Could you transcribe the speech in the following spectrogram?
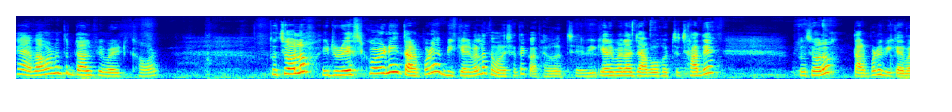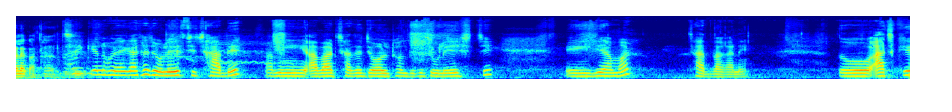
হ্যাঁ বাবার না তো ডাল ফেভারিট খাবার। তো চলো একটু রেস্ট করে নিই তারপরে বিকেলবেলা তোমাদের সাথে কথা হচ্ছে। বিকেলবেলা যাব হচ্ছে ছাদে। তো চলো তারপরে বিকেলবেলা কথা হচ্ছে। বিকেল হয়ে গেছে চলে এসেছি ছাদে। আমি আবার ছাদে জল ঠল দিতে চলে এসেছি। এই যে আমার ছাদ বাগানে। তো আজকে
